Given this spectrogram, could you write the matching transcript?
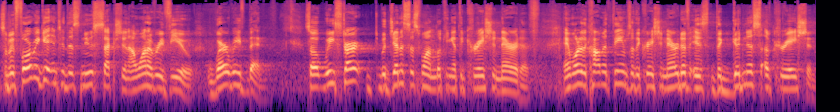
So before we get into this new section, I want to review where we've been. So we start with Genesis 1, looking at the creation narrative. And one of the common themes of the creation narrative is the goodness of creation.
